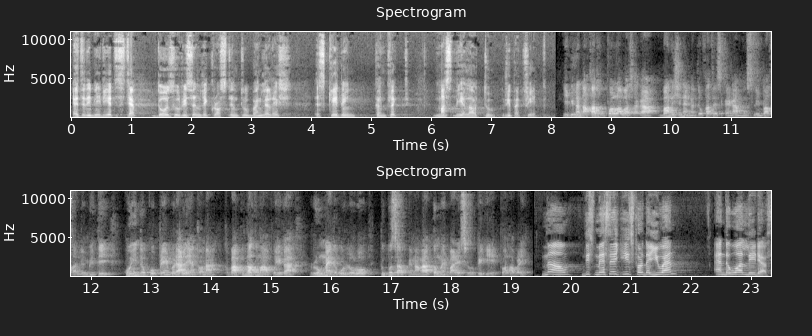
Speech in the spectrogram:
As an immediate step, those who recently crossed into Bangladesh escaping conflict must be allowed to repatriate. Ibiga nakat upala basaga banishin engan doka tesekanga muslim basa lumiti ko indo ko ale antona kabakula room mai to lolo pipo sa nanga bare so bigi bare Now this message is for the UN and the world leaders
